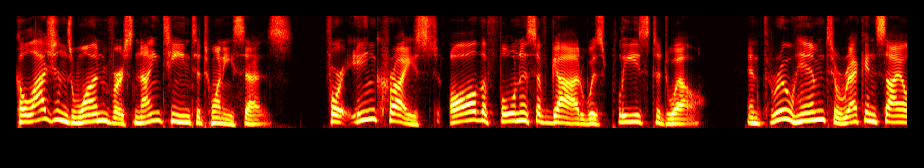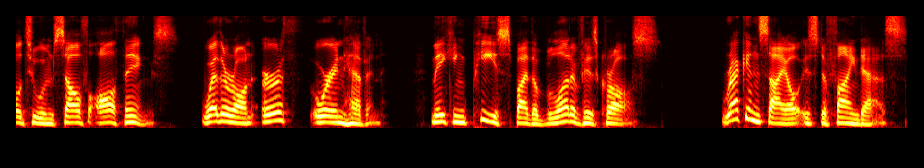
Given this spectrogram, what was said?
Colossians 1 verse 19 to 20 says, For in Christ all the fullness of God was pleased to dwell, and through him to reconcile to himself all things, whether on earth or in heaven, making peace by the blood of his cross. Reconcile is defined as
